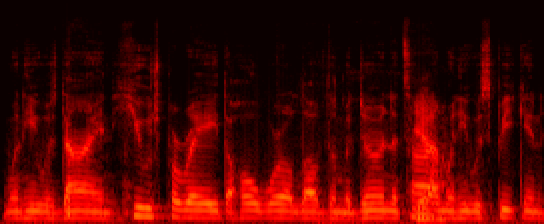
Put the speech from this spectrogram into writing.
when he was dying, huge parade, the whole world loved him. But during the time Yeah. when he was speaking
